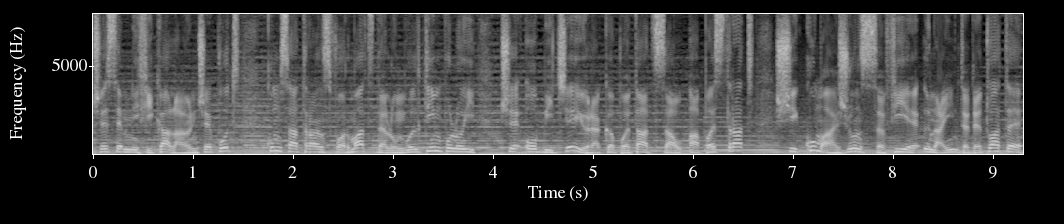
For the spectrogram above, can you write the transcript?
ce semnifica la început, cum s-a transformat de-a lungul timpului, ce obiceiuri a căpătat sau a păstrat și cum a ajuns să fie, înainte de toate,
